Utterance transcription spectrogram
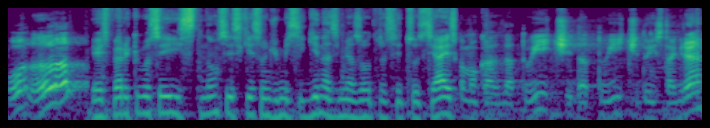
eu espero que vocês não se esqueçam de me seguir nas minhas outras redes sociais, como é o caso da Twitch, da Twitch, do Instagram.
